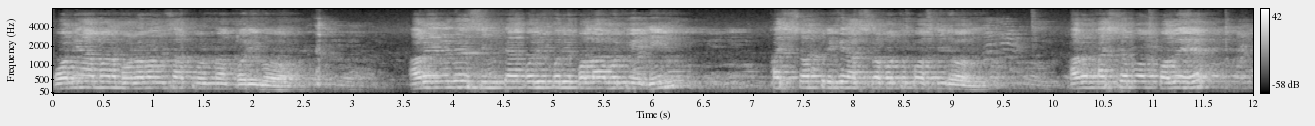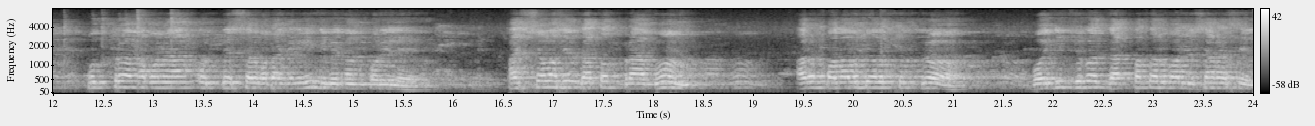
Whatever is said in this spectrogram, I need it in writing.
কোনে আমাৰ মনোবাঞ্ছা পূৰ্ণ কৰিব। আৰু এনেদৰে চিন্তা কৰি কৰি কলাৱতী এদিন কাশ্যপ আশ্ৰমত উপস্থিত হ'ল আৰু কাশ্যপক ক'লে পুত্ৰ কামনা উদ্দেশ্যৰ কথাখিনি নিবেদন কৰিলে। কাশ্যপ আছিল জাতত ব্ৰাহ্মণ আৰু কলাৱতী অলপ ক্ষুদ্ৰ। বৈদিক যুগত জাত পাতৰ বৰ বিচাৰ আছিল।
